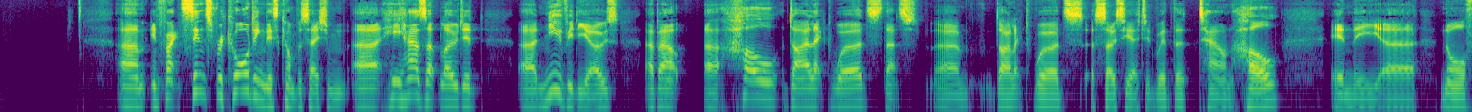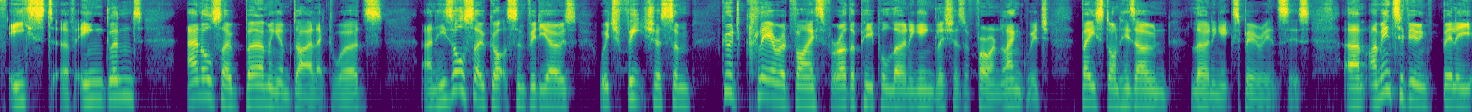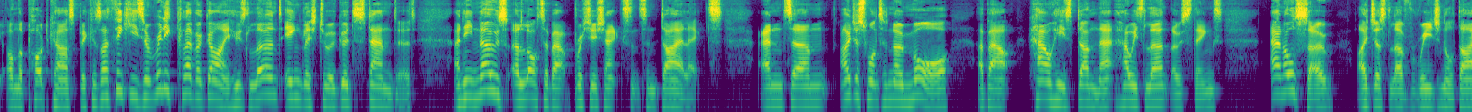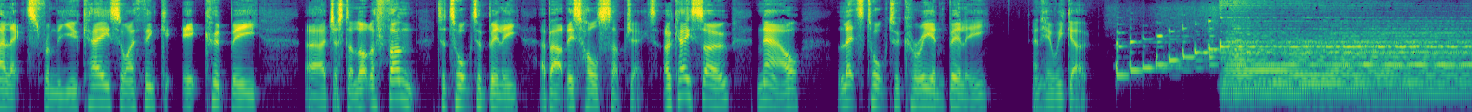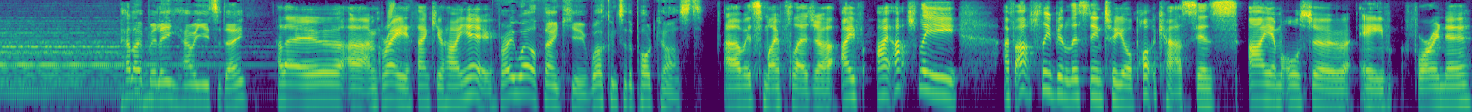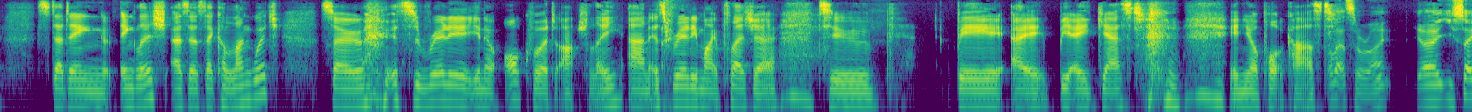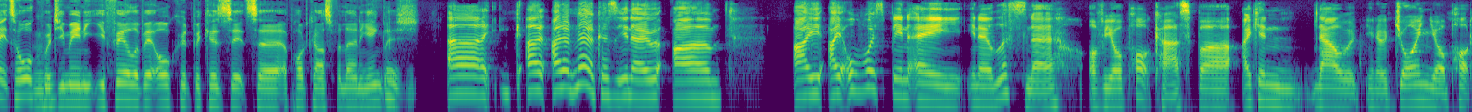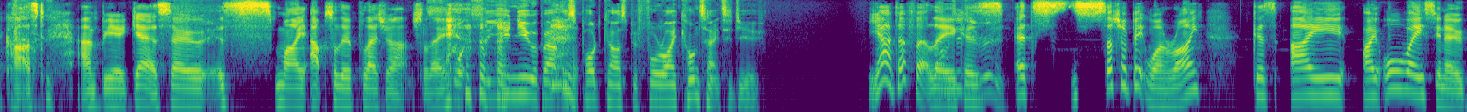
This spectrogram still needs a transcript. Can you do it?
Um, in fact, since recording this conversation, uh, he has uploaded uh, new videos about uh, Hull dialect words. That's um, dialect words associated with the town Hull in the uh, northeast of England, and also Birmingham dialect words. And he's also got some videos which feature some good, clear advice for other people learning English as a foreign language based on his own learning experiences. Um, I'm interviewing Billy on the podcast because I think he's a really clever guy who's learned English to a good standard and he knows a lot about British accents and dialects. And um, I just want to know more about how he's done that, how he's learnt those things. And also, I just love regional dialects from the UK, so I think it could be uh, just a lot of fun to talk to Billy about this whole subject. Okay, so now let's talk to Korean Billy, and here we go. Hello, Billy. How are you today? Hello, uh, I'm great. Thank you. How are you? Very well, thank you. Welcome to the podcast. Uh, it's my pleasure. I've I actually I've actually been listening to your podcast since I am also a foreigner studying English as a second language. So it's really, you know, awkward actually, and it's really my pleasure to be a be a guest in your podcast. Well, that's all right. Uh, you say it's awkward. You mean you feel a bit awkward because it's a, a podcast for learning English? Uh, I, I don't know because you know um, I I always been a you know listener of your podcast, but I can now you know join your podcast and be a guest. So it's my absolute pleasure, actually. What, so you knew about this podcast before I contacted you? Yeah, Oh, definitely, because really? it's such a big one, right? Because I I always you know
